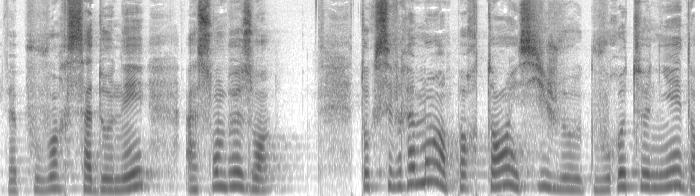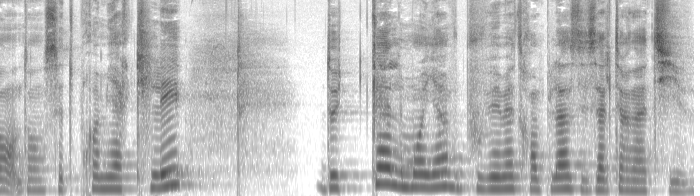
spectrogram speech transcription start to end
il va pouvoir s'adonner à son besoin. Donc c'est vraiment important ici, je veux que vous reteniez dans, dans cette première clé de quels moyens vous pouvez mettre en place des alternatives,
